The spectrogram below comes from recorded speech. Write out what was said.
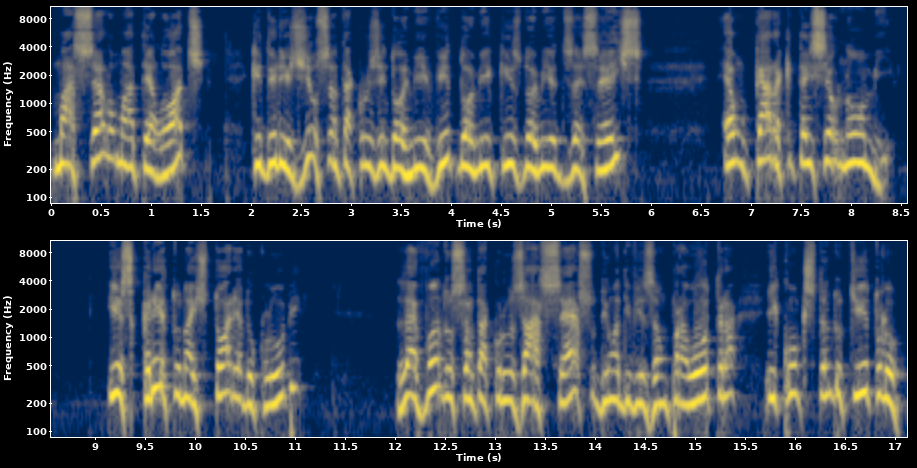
Marcelo Matelotti, que dirigiu Santa Cruz em 2020, 2015, 2016, é um cara que tem seu nome escrito na história do clube, levando o Santa Cruz a acesso de uma divisão para outra e conquistando o título.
